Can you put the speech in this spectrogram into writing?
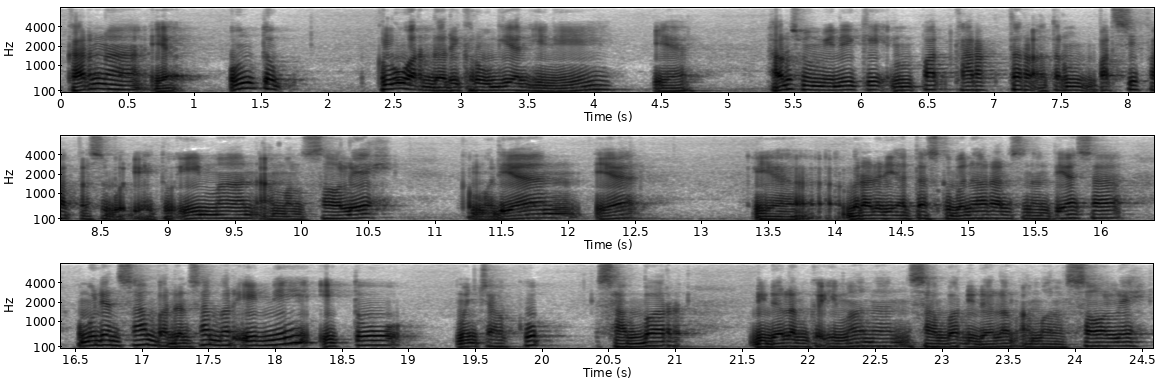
Karena ya untuk keluar dari kerugian ini ya harus memiliki empat karakter atau empat sifat tersebut yaitu iman, amal soleh, kemudian ya ya berada di atas kebenaran senantiasa, kemudian sabar dan sabar ini itu mencakup sabar di dalam keimanan, sabar di dalam amal soleh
